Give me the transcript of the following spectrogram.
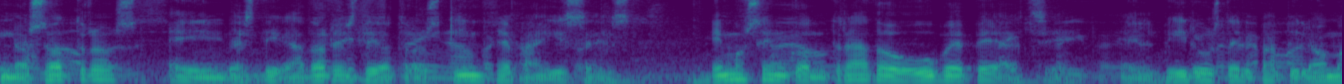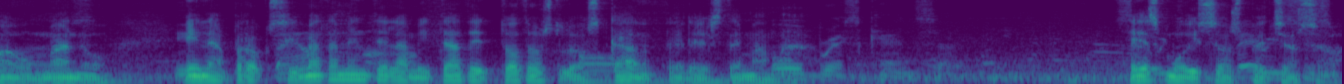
Nosotros e investigadores de otros 15 países hemos encontrado VPH, el virus del papiloma humano, en aproximadamente la mitad de todos los cánceres de mama. Es muy sospechoso.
